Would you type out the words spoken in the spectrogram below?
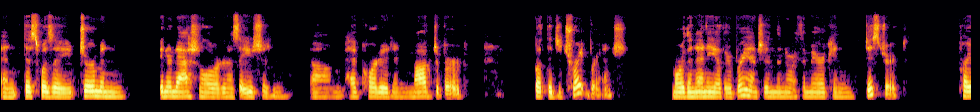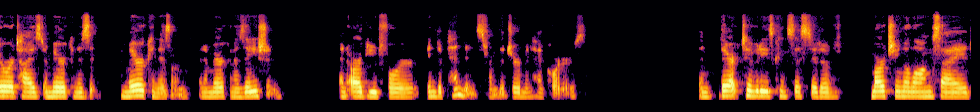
And this was a German international organization um, headquartered in Magdeburg. But the Detroit branch more than any other branch in the North American district, prioritized Americaniz- Americanism and Americanization and argued for independence from the German headquarters. And their activities consisted of marching alongside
